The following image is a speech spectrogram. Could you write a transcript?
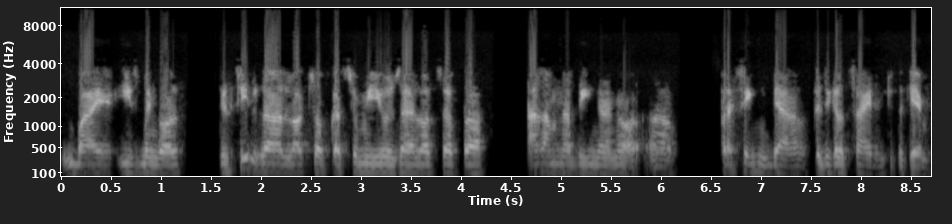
by East Bengal. You'll see uh, lots of Katsumi Yusa, lots of uh, Alamna being, you know, uh, pressing their physical side into the game.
